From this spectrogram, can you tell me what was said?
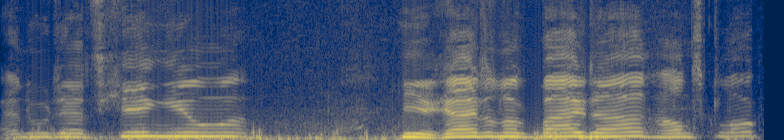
En hoe dat ging, jongen. Hier, ga je er nog bij daar, Hans Klok?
